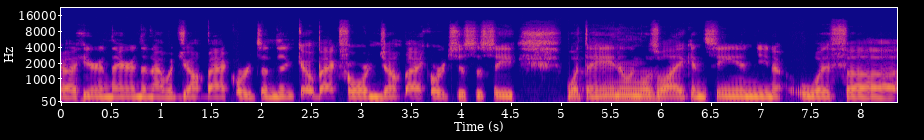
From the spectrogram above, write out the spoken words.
uh, here and there and then I would jump backwards and then go back forward and jump backwards just to see what the handling was like and seeing, you know, if uh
